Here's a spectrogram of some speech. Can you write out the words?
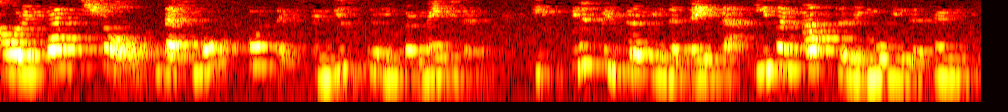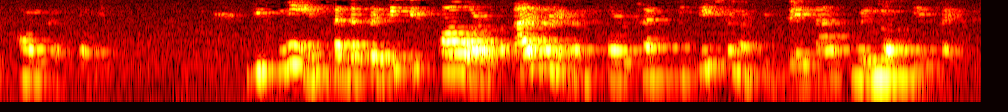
our results show that most context and useful information is still preserved in the data even after removing the sensitive content. This means that the predictive power of algorithms for classification of this data will not be affected.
